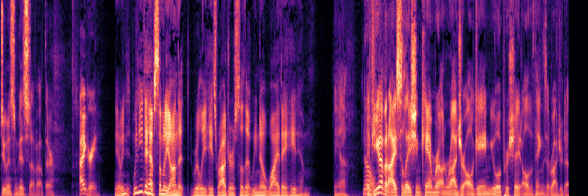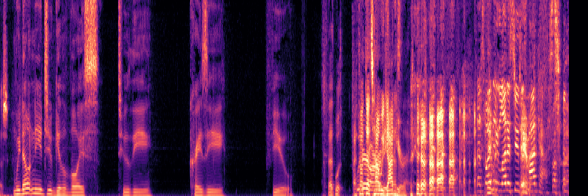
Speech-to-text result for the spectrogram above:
doing some good stuff out there. I agree. Yeah, we we need to have somebody on that really hates Rogers so that we know why they hate him. Yeah. No, If you have an isolation camera on Roger all game, you will appreciate all the things that Roger does. we don't need to give a voice to the crazy few. That, Well, I thought that's how we got here. that. That's why they let us do this podcast.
